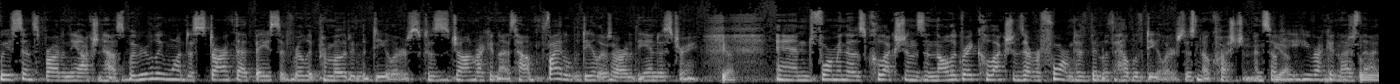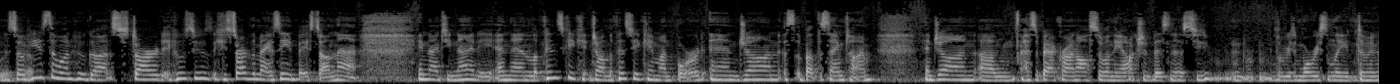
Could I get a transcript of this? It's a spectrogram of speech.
We've since brought in the auction houses, but we really wanted to start that base of really promoting the dealers because John recognized how vital the dealers are to the industry. Yeah. And forming those collections and all the great collections ever formed have been with the help of dealers. There's no question. And so Yeah. he, he recognized that. And so he's the one who got started. Who's, who's, he started the magazine based on that in 1990, and then Lipinski, John Lipinski came on board, and John about the same time. And John um, has a background also in the auction business. He more recently doing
